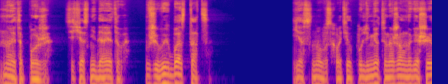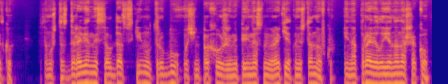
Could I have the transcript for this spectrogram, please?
Но это позже. Сейчас не до этого. В живых бы остаться. Я снова схватил пулемет и нажал на гашетку, потому что здоровенный солдат вскинул трубу, очень похожую на переносную ракетную установку, и направил ее на наш окоп.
